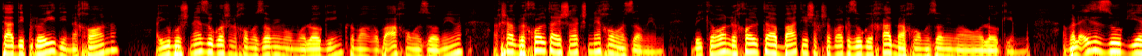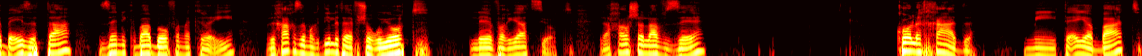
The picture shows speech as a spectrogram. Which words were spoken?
תא דיפלואידי, נכון? היו בו שני זוגות של כרומוזומים הומולוגיים, כלומר ארבעה כרומוזומים. עכשיו בכל תא יש רק שני כרומוזומים. בעיקרון לכל תא בת יש עכשיו רק זוג אחד מהכרומוזומים ההומולוגיים. אבל איזה זוג יהיה באיזה תא, זה נקבע באופן אקראי, וכך זה מגדיל את האפשרויות לווריאציות. לאחר שלב זה, כל אחד מתאי הבת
